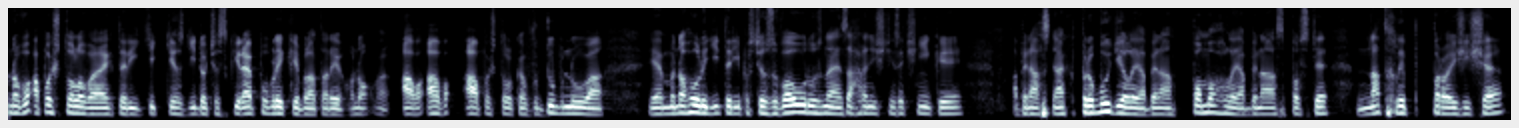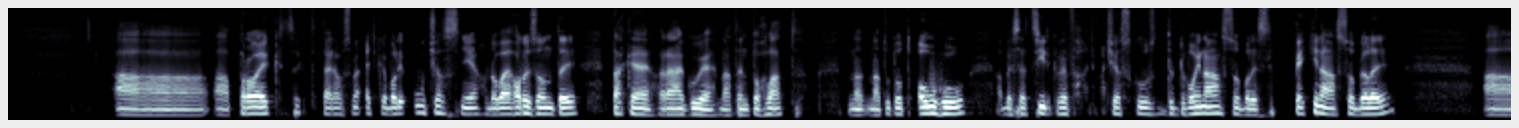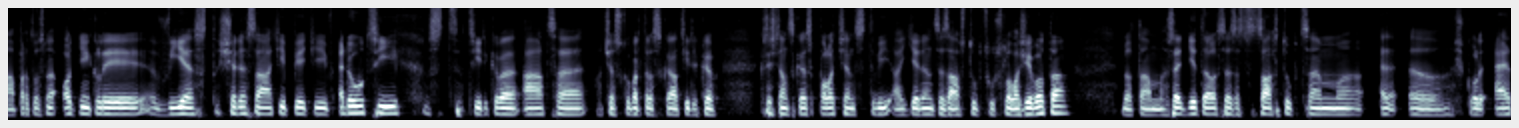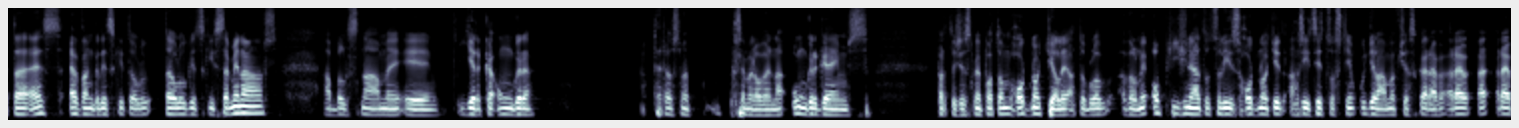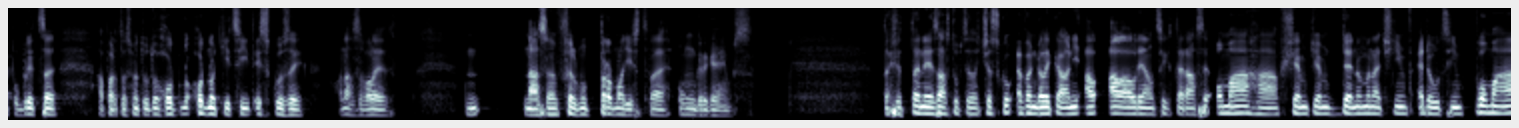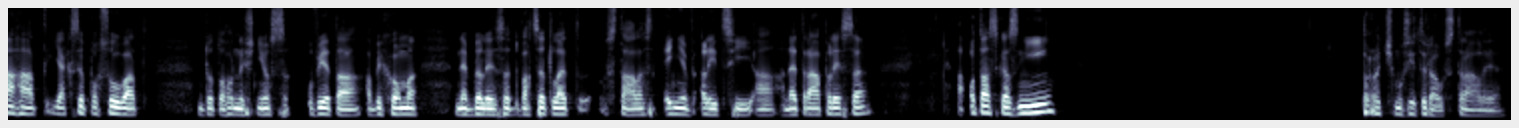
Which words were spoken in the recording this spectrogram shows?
novoapoštolové, který jezdí do České republiky, byla tady no, a, a, apoštolka v Dubnu a je mnoho lidí, kteří prostě zvou různé zahraniční řečníky, aby nás nějak probudili, aby nám pomohli, aby nás prostě nadchli pro Ježíše. A, a projekt, kterého jsme teďka byli účastní, Nové horizonty, také reaguje na tento hlad, na, na tuto touhu, aby se církve v Česku dvojnásobily, pětinásobily a proto jsme odnikli výjezd 65 v Edoucích z církve AC, Českobratrská církev křesťanské společenství a jeden ze zástupců slova života. Byl tam ředitel se zástupcem e, e, školy ETS, Evangelický teologický seminář a byl s námi i Jirka Unger, kterého jsme přeměnovali na Unger Games, protože jsme potom hodnotili a to bylo velmi obtížné to celé zhodnotit a říct si, co s tím uděláme v České re, re, republice a proto jsme tuto hodno, hodnotící diskuzi nazvali názvem filmu pro mladistvé Hunger Games. Takže ten je zástupce za Českou evangelikální alianci, která se omáhá všem těm denominačním vedoucím pomáhat, jak se posouvat do toho dnešního světa, abychom nebyli za 20 let stále stejně v elicí a netrápili se, a otázka zní, proč musíte do Austrálie?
